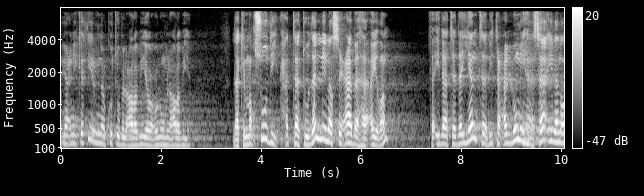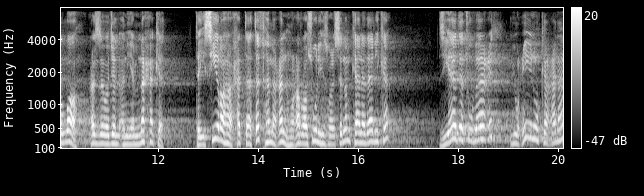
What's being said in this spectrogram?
يعني كثير من الكتب العربية وعلوم العربية. لكن مقصودي حتى تذلل صعابها أيضا فإذا تدينت بتعلمها سائلا الله عز وجل أن يمنحك تيسيرها حتى تفهم عنه عن رسوله صلى الله عليه وسلم كان ذلك زيادة باعث يعينك على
